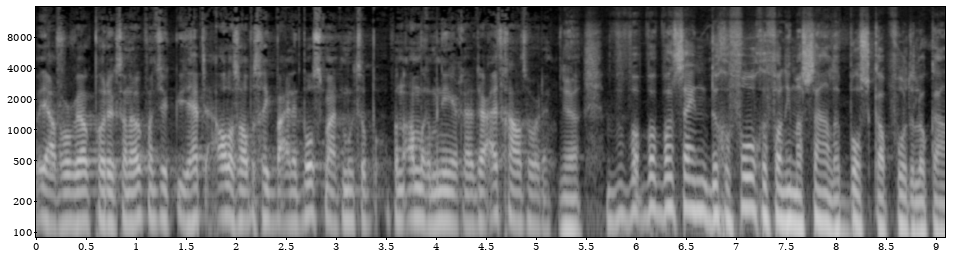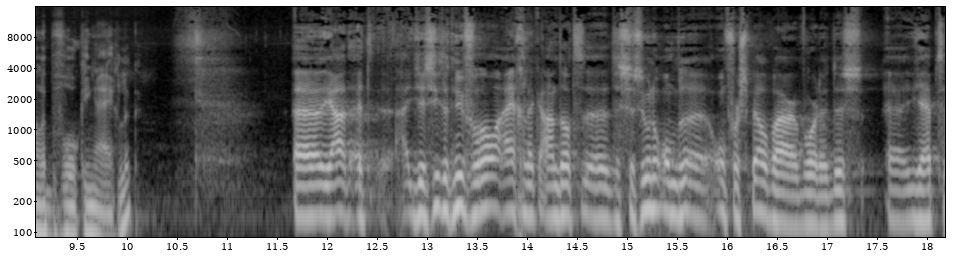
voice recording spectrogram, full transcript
uh, ja, voor welk product dan ook. Want je, je, hebt alles al beschikbaar in het bos, maar het moet op, op een andere manier uh, eruit gehaald worden. Ja. wat zijn de gevolgen van die massale boskap voor de lokale bevolking eigenlijk? Uh, ja, je ziet het nu vooral eigenlijk aan dat uh, de seizoenen uh, onvoorspelbaar worden. Dus je hebt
